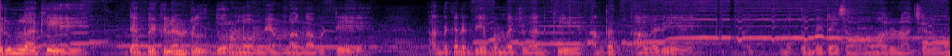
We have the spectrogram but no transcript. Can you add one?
తిరుమలకి డెబ్బై కిలోమీటర్ల దూరంలో మేము ఉన్నాం కాబట్టి అందుకని దీపం పెట్టడానికి అంతా ఆల్రెడీ మొత్తం పెట్టేసాము అరుణాచలము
